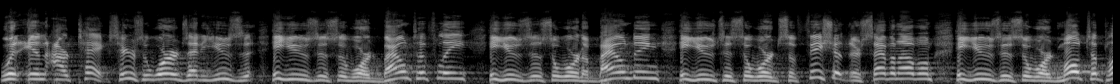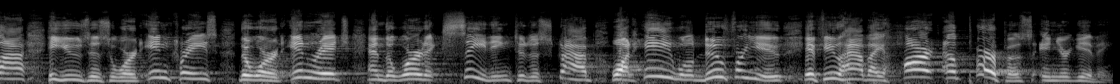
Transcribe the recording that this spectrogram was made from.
When in our text, here's the words that he uses. He uses the word bountifully. He uses the word abounding. He uses the word sufficient. There's seven of them. He uses the word multiply. He uses the word increase, the word enrich, and the word exceeding to describe what he will do for you if you have a heart of purpose in your giving.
